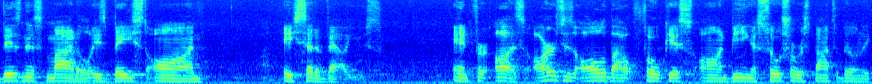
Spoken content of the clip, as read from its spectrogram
business model is based on a set of values. And for us, ours is all about focus on being a social responsibility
